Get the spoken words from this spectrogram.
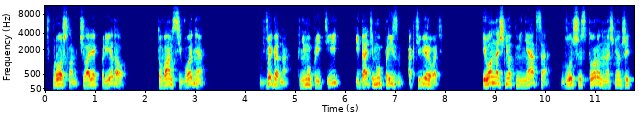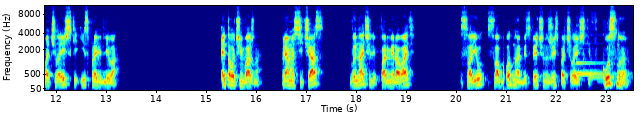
в прошлом человек предал, то вам сегодня выгодно к нему прийти и дать ему призм, активировать. И он начнет меняться в лучшую сторону, начнет жить по-человечески и справедливо. Это очень важно. Прямо сейчас вы начали формировать свою свободную, обеспеченную жизнь по-человечески. Вкусную,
